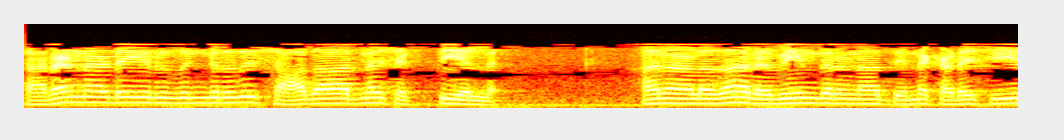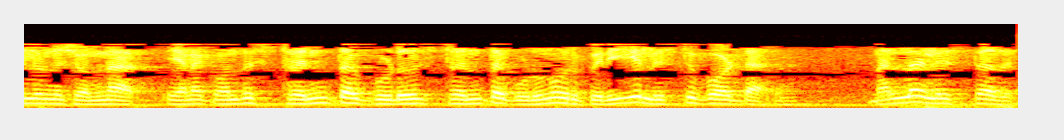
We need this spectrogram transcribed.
சரணடைகிறதுங்கிறது சாதாரண சக்தி அல்ல. அதனாலதான் ரவீந்திரநாத் என்ன கடைசியில் சொன்னார். எனக்கு வந்து ஸ்ட்ரென்த்தை கொடு ஸ்ட்ரென்த்தை கொடுன்னு ஒரு பெரிய லிஸ்ட் போட்டார். நல்ல லிஸ்ட் அது.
